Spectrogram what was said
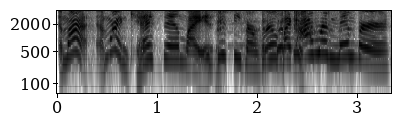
am I am I guessing? Like, is this even real? like, I remember.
